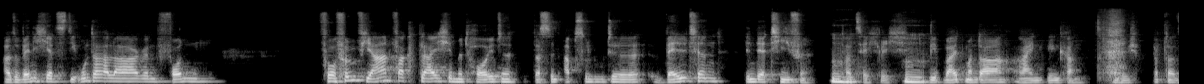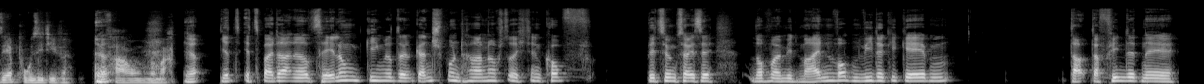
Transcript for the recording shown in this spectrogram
also wenn ich jetzt die Unterlagen von vor fünf Jahren vergleiche mit heute, das sind absolute Welten in der Tiefe mhm. tatsächlich, mhm. wie weit man da reingehen kann. Also ich habe da sehr positive ja. Erfahrungen gemacht. Ja, jetzt, jetzt bei deiner Erzählung ging mir dann ganz spontan noch durch den Kopf, beziehungsweise nochmal mit meinen Worten wiedergegeben, da, da findet eine,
